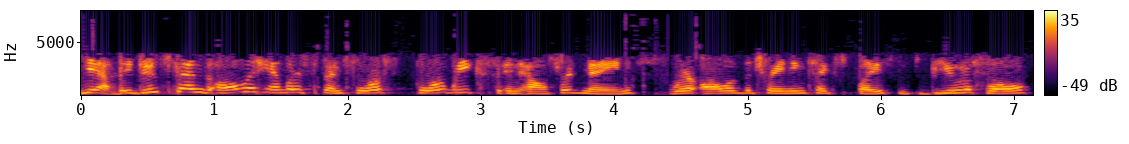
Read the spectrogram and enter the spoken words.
Yeah, they do spend, all the handlers spend four, four weeks in Alfred, Maine, where all of the training takes place. It's beautiful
